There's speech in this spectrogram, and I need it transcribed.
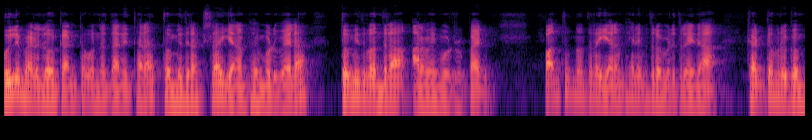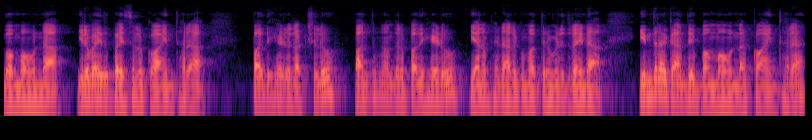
పులి మెడలో గంట ఉన్న దాని ధర తొమ్మిది లక్షల ఎనభై మూడు వేల తొమ్మిది వందల అరవై మూడు రూపాయలు. పంతొమ్మిది వందల ఎనభై ఎనిమిదిలో విడుదలైన ఖడ్గమృగం బొమ్మ ఉన్న ఇరవై ఐదు పైసల కాయిన్ ధర పదిహేడు లక్షలు పంతొమ్మిది వందల పదిహేడు ఎనభై నాలుగు మధ్యన విడుదలైన ఇందిరాగాంధీ బొమ్మ ఉన్న కాయిన్ ధర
